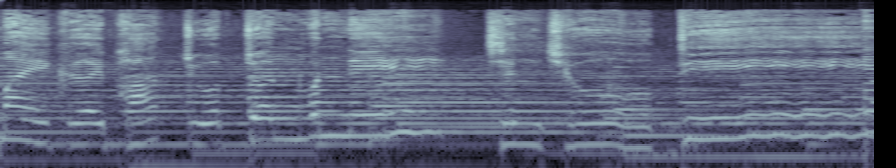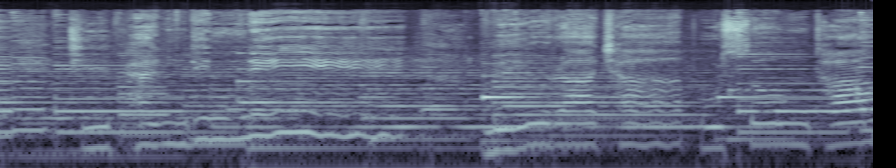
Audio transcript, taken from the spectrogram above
ไม่เคยพักจวบจนวันนี้ ฉันโชคดี ชาผู้ทรงธรรม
